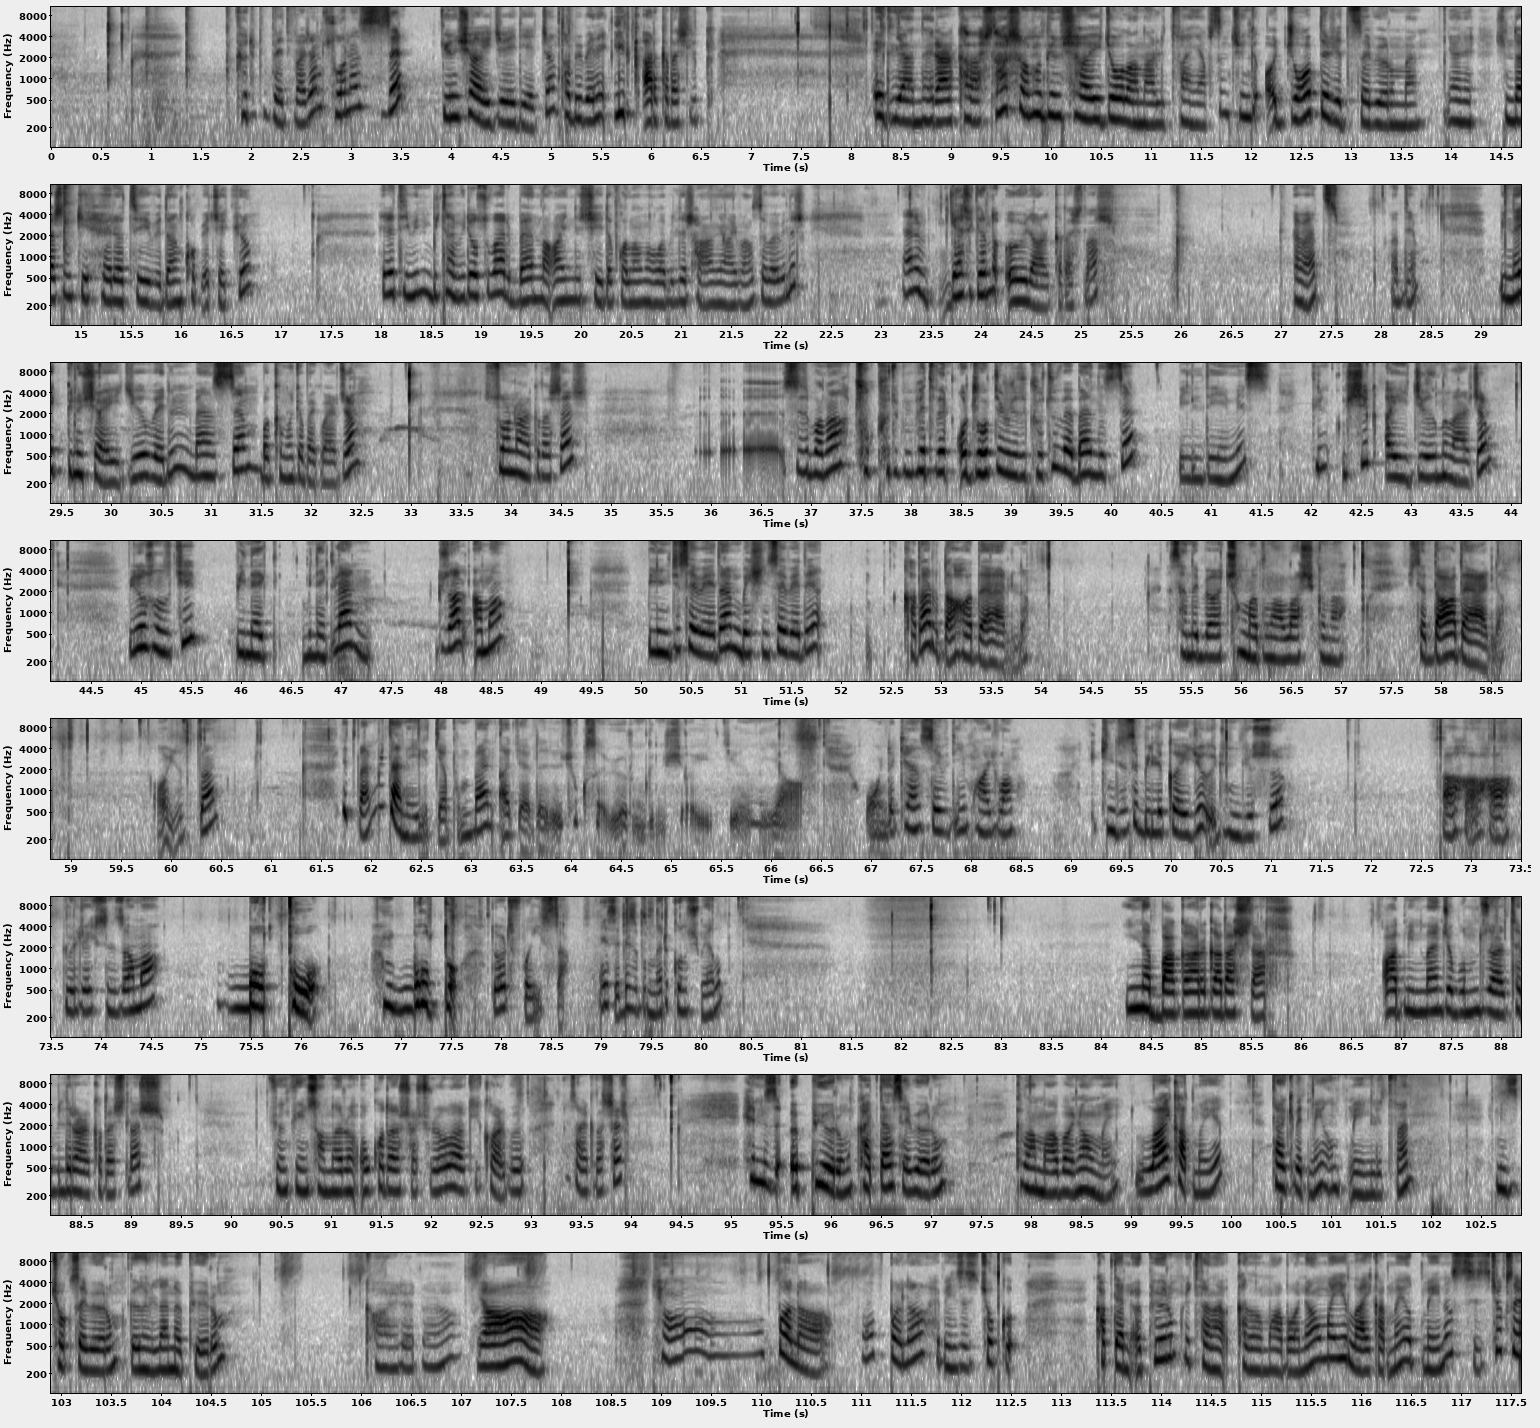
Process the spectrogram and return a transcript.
kötü bir pet vereceğim. Sonra size gün ışığı ayıcı hediye edeceğim. Tabii beni ilk arkadaşlık ekleyenler arkadaşlar. Ama gün ışığı ayıcı olanlar lütfen yapsın. Çünkü acayip derecede seviyorum ben. Yani şimdi dersin ki Hera TV'den kopya çekiyor. Hera TV'nin bir tane videosu var. Benle aynı şeyde falan olabilir. Hani hayvan sevebilir. Yani gerçekten de öyle arkadaşlar. Evet. Hadi. Binek gün ayıcığı verin. Ben size bakımlı köpek vereceğim. Sonra arkadaşlar siz bana çok kötü bir pet verin. Acayip derecede kötü ve ben de size bildiğimiz gün ışık ayıcığını vereceğim. Biliyorsunuz ki binek binekler güzel ama birinci seviyeden beşinci seviyede kadar daha değerli. Sen de bir açılmadın Allah aşkına. İşte daha değerli. O yüzden lütfen bir tane iyilik yapın. Ben acayip çok seviyorum gün ışığı ayıcığını ya. Oyundaki en sevdiğim hayvan. İkincisi birlik ayıcı. Üçüncüsü ha ha ha güleceksiniz ama Boto. Boto. 4 Fays'a. Neyse biz bunları konuşmayalım. Yine bug arkadaşlar. Admin bence bunu düzeltebilir arkadaşlar. Çünkü insanların o kadar şaşırıyorlar ki kalbi. Neyse arkadaşlar. Hepinizi öpüyorum. Kalpten seviyorum. Kanalıma abone olmayı, like atmayı, takip etmeyi unutmayın lütfen. Hepinizi çok seviyorum. Gönülden öpüyorum. Kaydı. Ya. Ya. Hoppala. Hoppala. Hepinizi çok kalpten öpüyorum. Lütfen kanalıma abone olmayı, like atmayı unutmayınız. Sizi çok seviyorum.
